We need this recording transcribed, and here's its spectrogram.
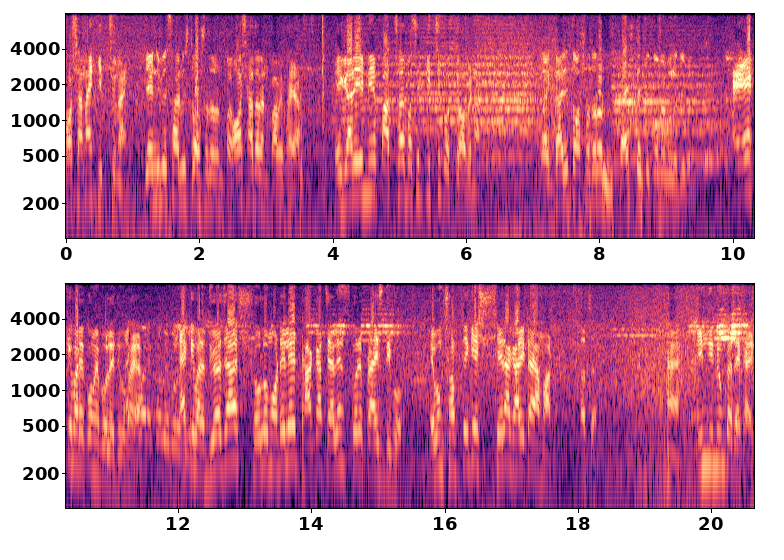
ঘষা নাই কিচ্ছু নাই। যে নিবে সার্ভিস তো অসাধারণ পাবে। অসাধারণ পাবে ভাইয়া। এই গাড়ি নিয়ে পাঁচ ছয় বছর কিচ্ছু করতে হবে না। ভাই গাড়ি তো অসাধারণ প্রাইসটা একটু কমে বলে দিবেন। একেবারে কমে বলে দিব ভাইয়া। একেবারে দুই হাজার ষোলো মডেলে ঢাকা চ্যালেঞ্জ করে প্রাইস দিব। এবং সব থেকে সেরা গাড়িটাই আমার। আচ্ছা। হ্যাঁ ইঞ্জিন রুমটা দেখায়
